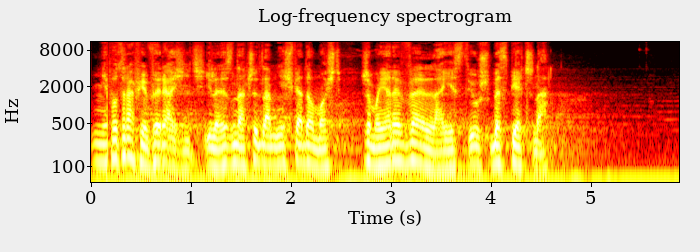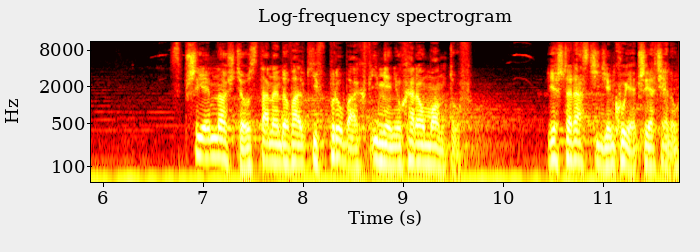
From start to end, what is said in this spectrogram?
Nie potrafię wyrazić, ile znaczy dla mnie świadomość, że moja rewella jest już bezpieczna. Z przyjemnością stanę do walki w próbach w imieniu Heramontów. Jeszcze raz ci dziękuję, przyjacielu.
